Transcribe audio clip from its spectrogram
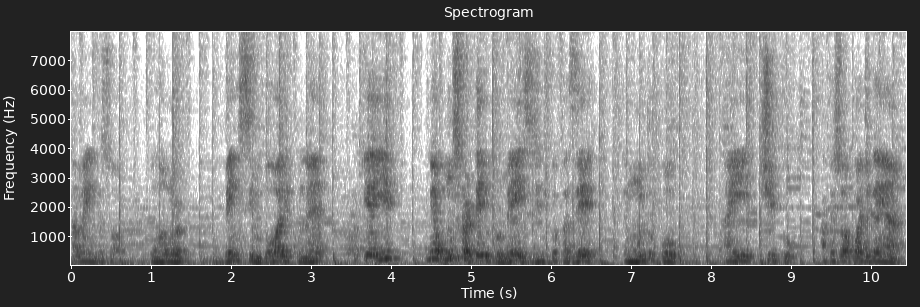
também, pessoal. Um valor bem simbólico, né? Porque aí, meu, um sorteio por mês, se a gente for fazer, é muito pouco. Aí, tipo, a pessoa pode ganhar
